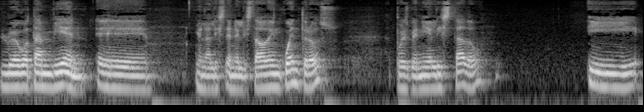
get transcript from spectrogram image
Luego también eh, en, el listado de encuentros, pues venía el listado y,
